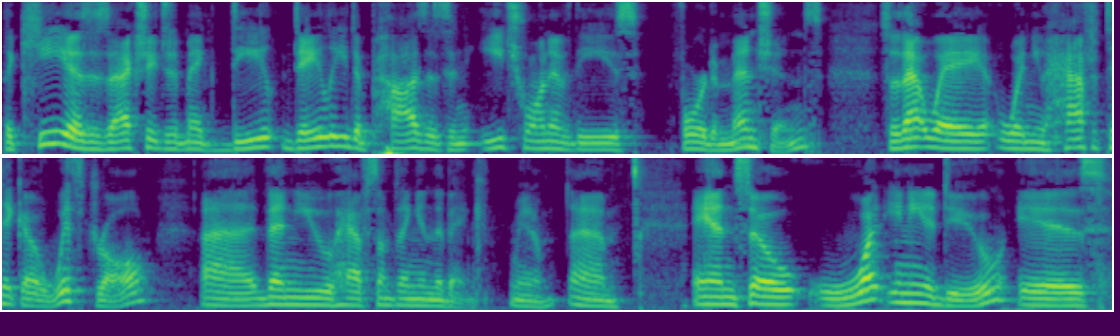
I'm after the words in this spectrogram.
the key is is actually to make de- daily deposits in each one of these four dimensions. So that way when you have to take a withdrawal uh, then you have something in the bank you know um, and so what you need to do is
